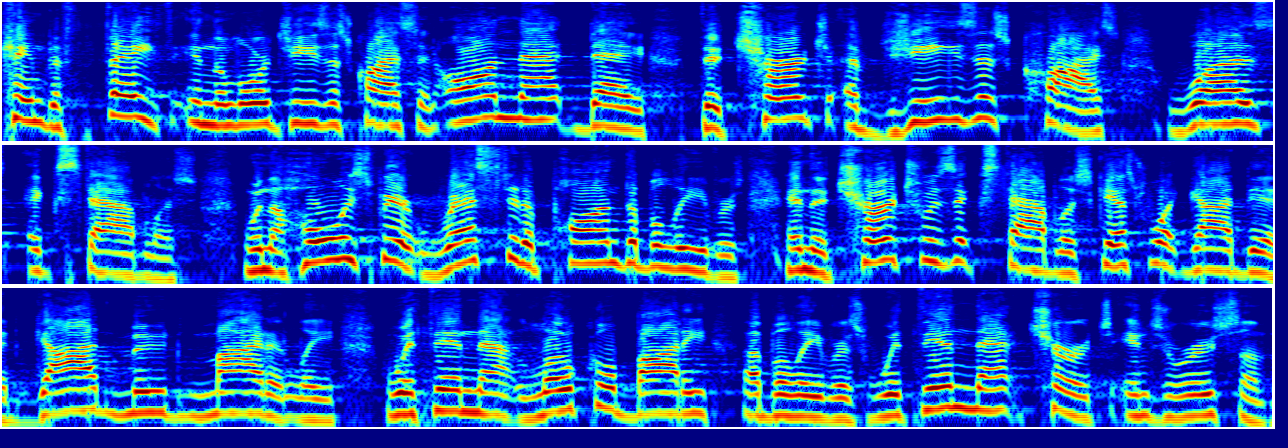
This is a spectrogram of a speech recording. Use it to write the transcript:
came to faith in the Lord Jesus Christ. And on that day, the church of Jesus Christ was established. When the Holy Spirit rested upon the believers and the church was established, guess what God did? God moved mightily within that local body of believers, within that church in Jerusalem.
